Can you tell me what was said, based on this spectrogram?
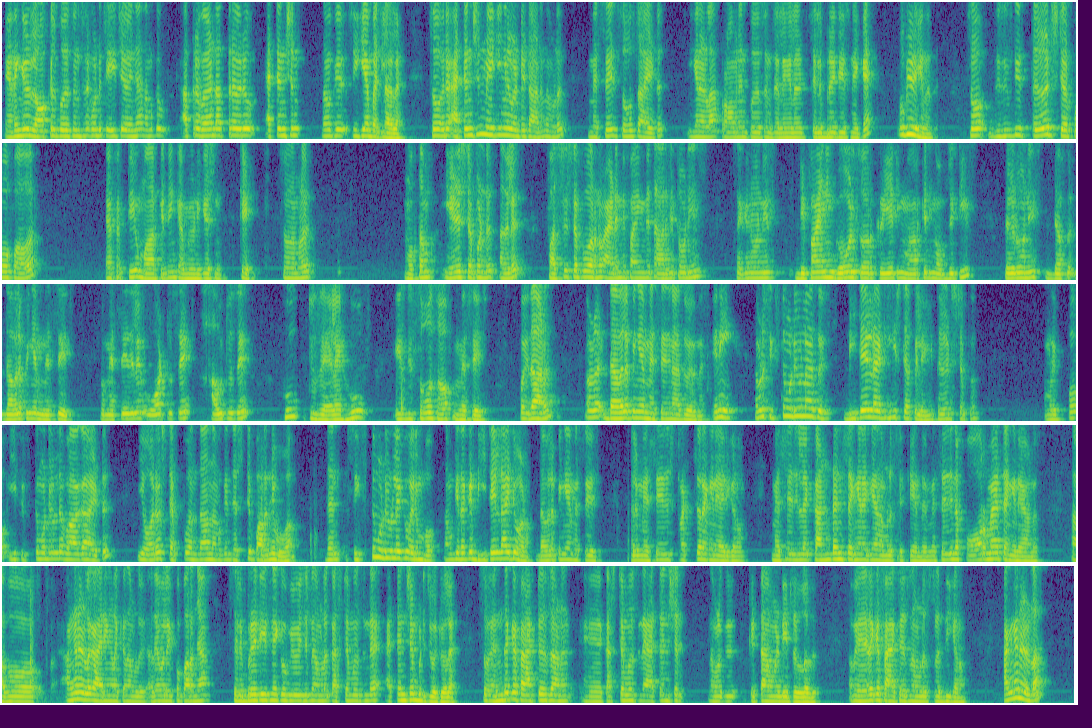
ഏതെങ്കിലും ലോക്കൽ പേഴ്സൺസിനെ കൊണ്ട് ചെയ്യിച്ചു കഴിഞ്ഞാൽ നമുക്ക് അത്ര വേണ്ട അത്ര ഒരു അറ്റൻഷൻ നമുക്ക് ചെയ്യാൻ പറ്റില്ല അല്ലെ? സോ ഒരു അറ്റൻഷൻ മേക്കിങ്ങിന് വേണ്ടിയിട്ടാണ് നമ്മൾ മെസ്സേജ് സോഴ്സ് ആയിട്ട് ഇങ്ങനെയുള്ള പ്രോമിനന്റ് പേഴ്സൺസ് അല്ലെങ്കിൽ സെലിബ്രിറ്റീസിനെയൊക്കെ ഉപയോഗിക്കുന്നത്. So this is the third step of our effective marketing communication okay so നമ്മൾ മൊത്തം ഏഴ് സ്റ്റെപ്പ് ഉണ്ട്. അതിൽ ഫസ്റ്റ് സ്റ്റെപ്പ് പറഞ്ഞു identifying the target audience second one is defining goals or creating marketing objectives third one is developing a message ഇപ്പൊ മെസ്സേജിൽ what to say how to say who to say അല്ലെ who is the source of message അപ്പൊ ഇതാണ് നമ്മൾ developing A മെസ്സേജിനകത്ത് വരുന്നത് ഇനി നമ്മൾ sixth മൊഡ്യൂളിനകത്ത് detailed ആയിട്ട് ഈ സ്റ്റെപ്പില്ലേ ഈ തേർഡ് സ്റ്റെപ്പ് നമ്മളിപ്പോ ഈ ഫിഫ്ത് മൊഡ്യൂളിന്റെ ഭാഗമായിട്ട് ഈ ഓരോ സ്റ്റെപ്പ് എന്താന്ന് നമുക്ക് ജസ്റ്റ് പറഞ്ഞു പോവാം. ദെൻ സിക്സ്ത് മൊഡ്യൂളിലേക്ക് വരുമ്പോൾ നമുക്ക് ഇതൊക്കെ ഡീറ്റെയിൽഡ് ആയിട്ട് വേണം. ഡെവലപ്പിംഗ് എ മെസ്സേജ് അതിൽ മെസ്സേജ് സ്ട്രക്ചർ എങ്ങനെയായിരിക്കണം? മെസ്സേജിലെ കണ്ടന്റ്സ് എങ്ങനെയൊക്കെയാണ് നമ്മൾ സെറ്റ് ചെയ്യേണ്ടത്? മെസ്സേജിന്റെ ഫോർമാറ്റ് എങ്ങനെയാണ്? അപ്പോ അങ്ങനെയുള്ള കാര്യങ്ങളൊക്കെ നമ്മൾ അതേപോലെ ഇപ്പൊ പറഞ്ഞ സെലിബ്രിറ്റീസിനെയൊക്കെ ഉപയോഗിച്ചിട്ട് നമ്മൾ കസ്റ്റമേഴ്സിന്റെ അറ്റൻഷൻ പിടിച്ചു പറ്റും അല്ലെ? സോ എന്തൊക്കെ ഫാക്ടേഴ്സ് ആണ് കസ്റ്റമേഴ്സിന്റെ അറ്റൻഷൻ നമുക്ക് കിട്ടാൻ വേണ്ടിയിട്ടുള്ളത്? അപ്പൊ ഏതൊക്കെ ഫാക്ടേഴ്സ് നമ്മൾ ശ്രദ്ധിക്കണം? അങ്ങനെയുള്ള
